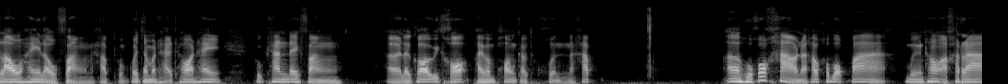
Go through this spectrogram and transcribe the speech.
เล่าให้เราฟังนะครับ ผมก็จะมาถ่ายทอดให้ทุกท่านได้ฟังแล้วก็วิเคราะห์ไปพร้อมๆ กับทุกคนนะครับหัวข้อข่าวนะครับเขาบอกว่าเมืองทองอัครา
